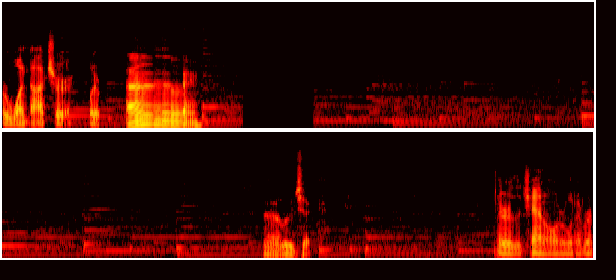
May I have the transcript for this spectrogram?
or one notch or whatever. Oh, okay. Uh, let me check. Or the channel or whatever.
